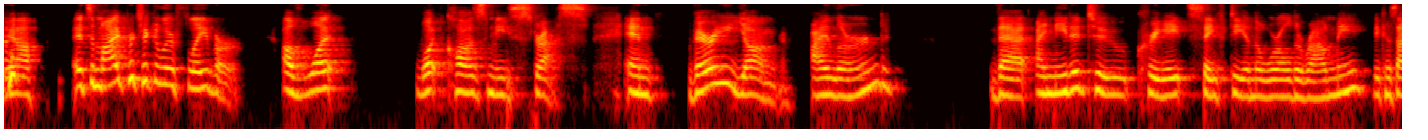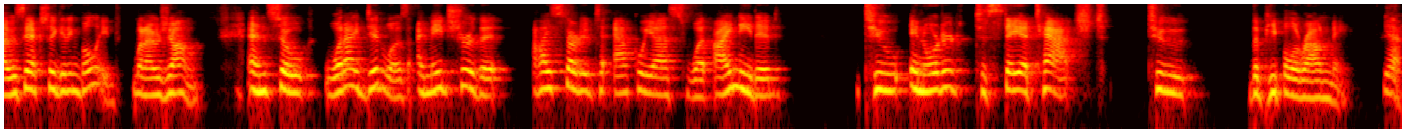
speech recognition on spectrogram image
yeah, it's my particular flavor of what what caused me stress. And very young, I learned that I needed to create safety in the world around me because I was actually getting bullied when I was young. And so what I did was I made sure that I started to acquiesce what I needed to in order to stay attached to the people around me. Yeah.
